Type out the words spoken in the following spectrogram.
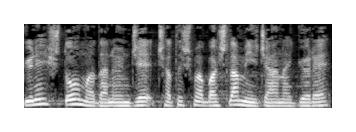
Güneş doğmadan önce çatışma başlamayacağına göre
